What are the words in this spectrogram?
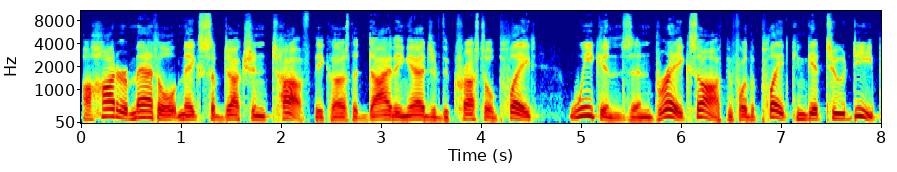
A hotter mantle makes subduction tough because the diving edge of the crustal plate weakens and breaks off before the plate can get too deep.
